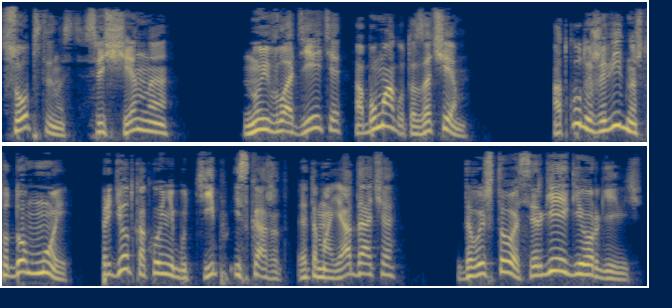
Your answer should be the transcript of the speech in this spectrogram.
Собственность, священная». «Ну и владейте, а бумагу-то зачем?» «Откуда же видно, что дом мой? Придет какой-нибудь тип и скажет, это моя дача». «Да вы что, Сергей Георгиевич,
